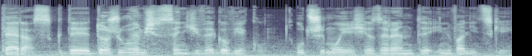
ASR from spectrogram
Teraz, gdy dożyłem się sędziwego wieku, utrzymuję się z renty inwalidzkiej.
